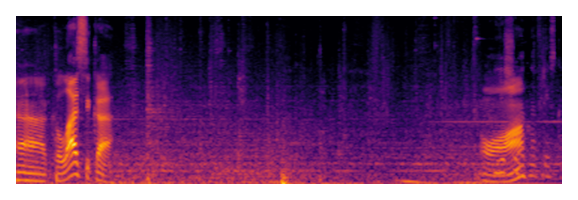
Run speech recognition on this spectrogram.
А, классика. Еще О. одна фреска.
